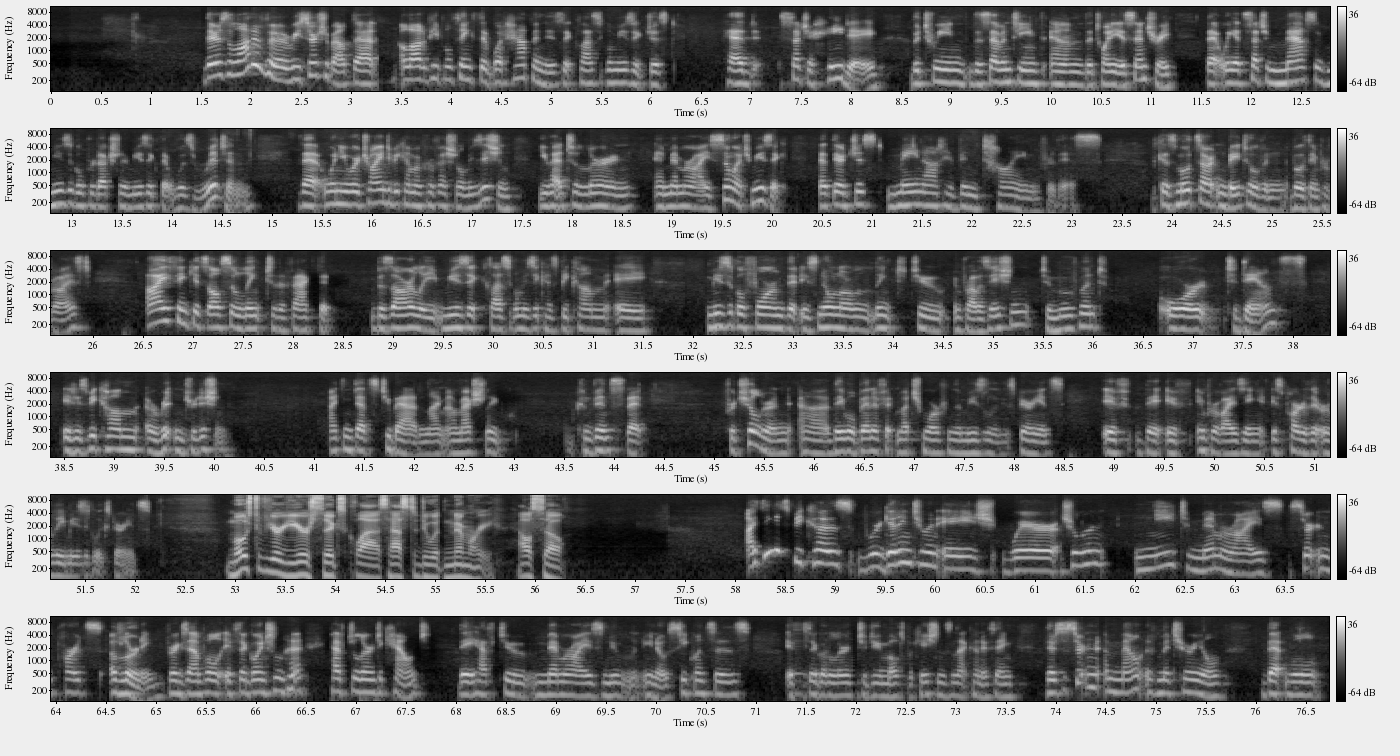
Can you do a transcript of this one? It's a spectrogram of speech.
There's a lot of uh, research about that. A lot of people think that what happened is that classical music just had such a heyday between the 17th and the 20th century that we had such a massive musical production of music that was written that when you were trying to become a professional musician, you had to learn and memorize so much music that there just may not have been time for this. Because Mozart and Beethoven both improvised. I think it's also linked to the fact that bizarrely, music, classical music, has become a musical form that is no longer linked to improvisation, to movement, or to dance. It has become a written tradition. I think that's too bad. And I'm, I'm actually convinced that for children, uh, they will benefit much more from the musical experience if they, if improvising is part of their early musical experience. Most of your year six class has to do with memory. How so? I think it's because we're getting to an age where children need to memorize certain parts of learning. For example, if they're going to have to learn to count, they have to memorize new, you know, sequences. If they're going to learn to do multiplications and that kind of thing, there's a certain amount of material that will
